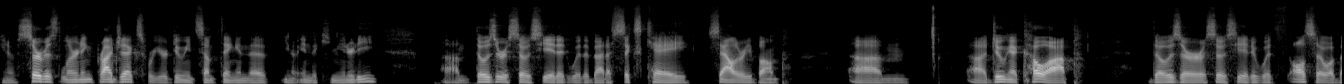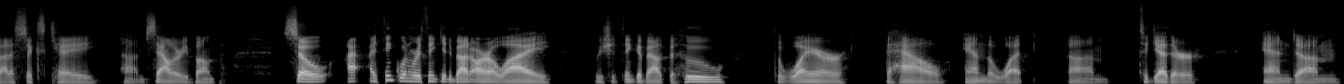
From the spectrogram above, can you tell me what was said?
you know service learning projects where you're doing something in the you know in the community um, those are associated with about a 6K salary bump. Um, uh, doing a co op, those are associated with also about a 6K um, salary bump. So I, I, think when we're thinking about ROI, we should think about the who, the where, the how, and the what um, together, and um,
